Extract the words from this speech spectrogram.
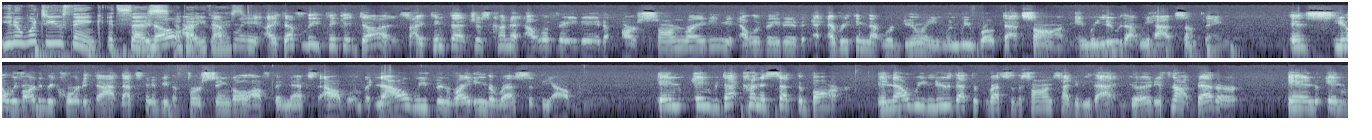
you know, what do you think it says you know, about I you guys? Definitely, I definitely think it does. I think that just kind of elevated our songwriting. It elevated everything that we're doing when we wrote that song, and we knew that we had something. And you know, we've already recorded that. That's going to be the first single off the next album. But now we've been writing the rest of the album, and and that kind of set the bar. And now we knew that the rest of the songs had to be that good, if not better and in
